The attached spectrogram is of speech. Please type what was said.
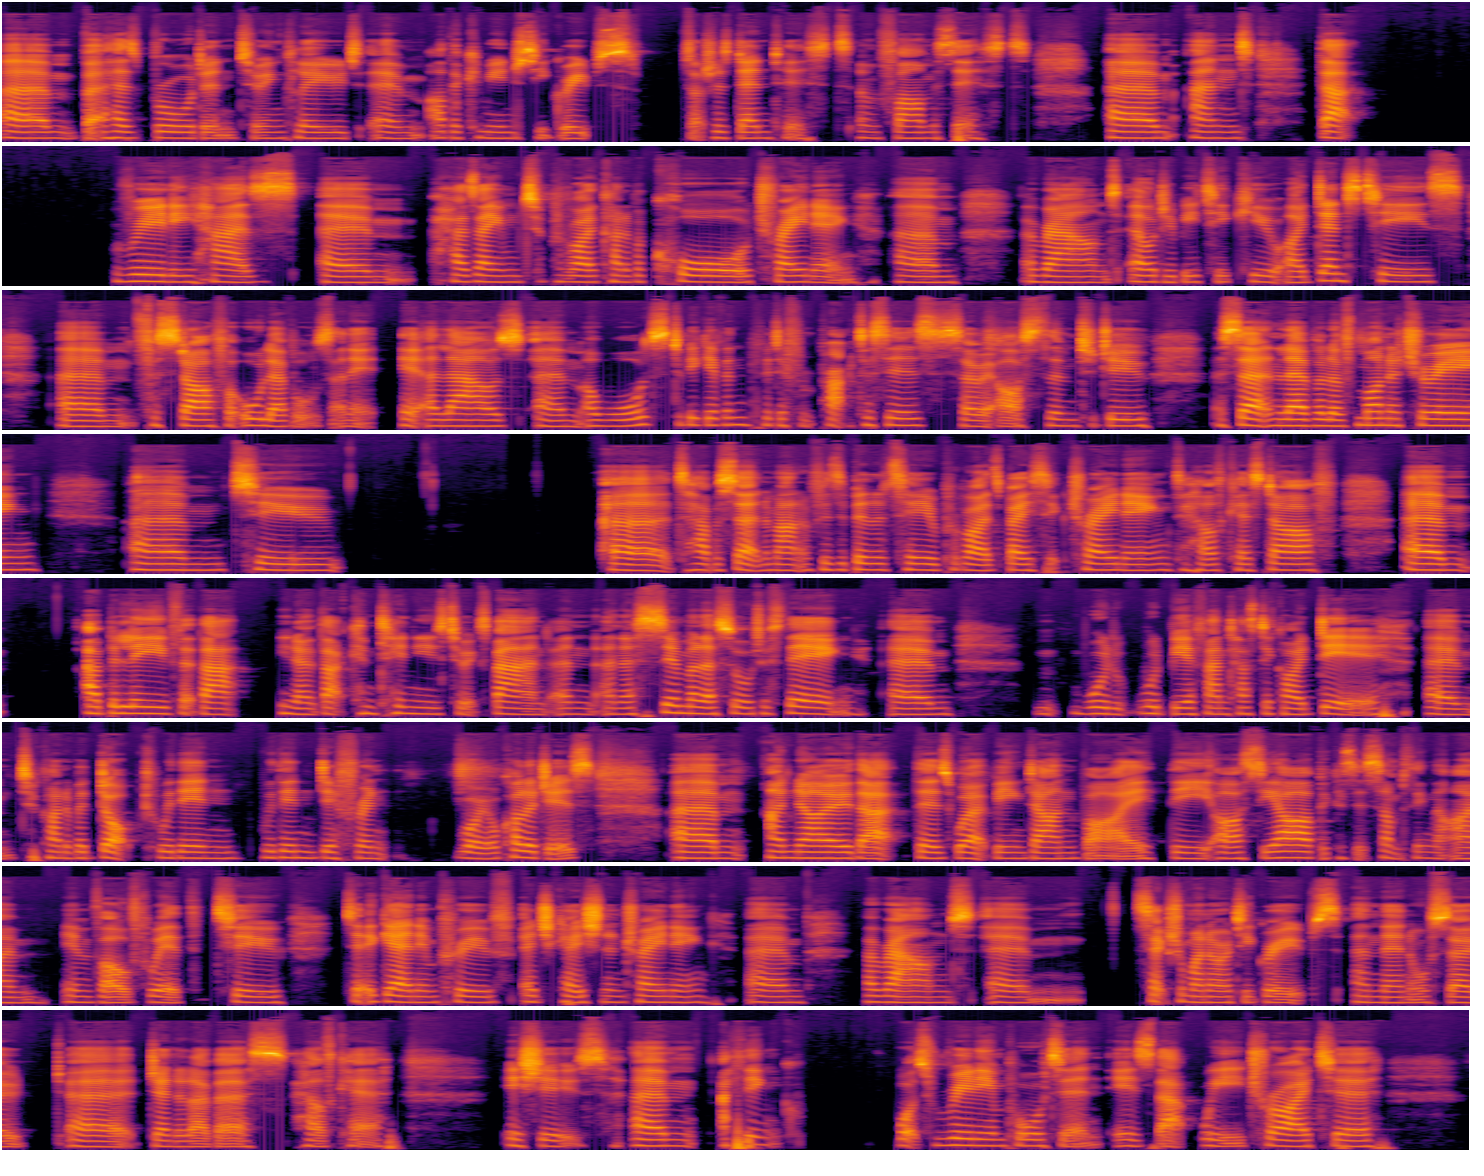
um, but has broadened to include um, other community groups such as dentists and pharmacists, um, and that really has um, has aimed to provide kind of a core training um, around LGBTQ identities um, for staff at all levels, and it it allows um, awards to be given for different practices. So it asks them to do a certain level of monitoring, um, to uh, to have a certain amount of visibility, provides basic training to healthcare staff. Um, I believe that that you know that continues to expand and and a similar sort of thing um, would would be a fantastic idea um, to kind of adopt within within different royal colleges um, i know that there's work being done by the rcr because it's something that i'm involved with to to again improve education and training um, around um, sexual minority groups and then also uh, gender diverse healthcare issues. Um, I think what's really important is that we try to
